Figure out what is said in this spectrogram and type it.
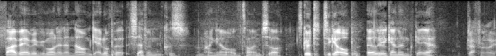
five a.m. every morning, and now I'm getting up at seven because I'm hanging out all the time. So it's good to get up early Yeah. again and get you. Definitely.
